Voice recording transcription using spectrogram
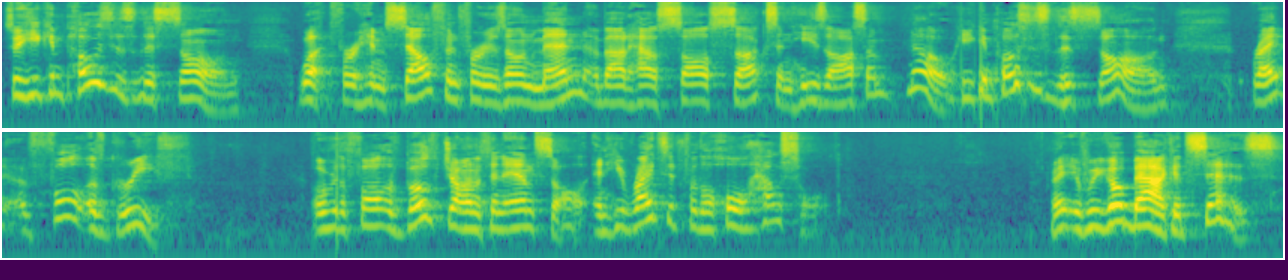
So he composes this song what, for himself and for his own men about how Saul sucks and he's awesome? No, he composes this song, right, full of grief over the fall of both Jonathan and Saul, and he writes it for the whole household. Right? If we go back, it says,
